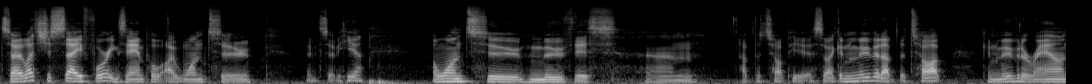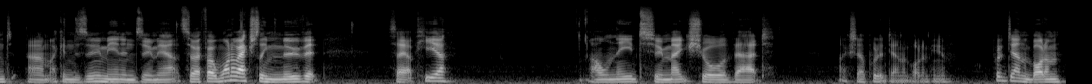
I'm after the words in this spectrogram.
So let's just say, for example, I want to move this over here. I want to move this um, up the top here. So I can move it up the top, can move it around, um, I can zoom in and zoom out. So if I want to actually move it, say up here, I'll need to make sure that, actually I'll put it down the bottom here. Put it down the bottom.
